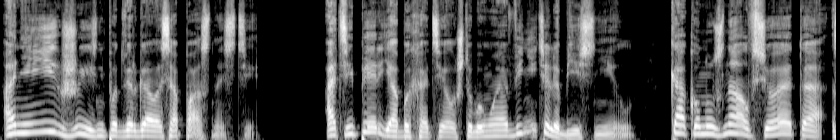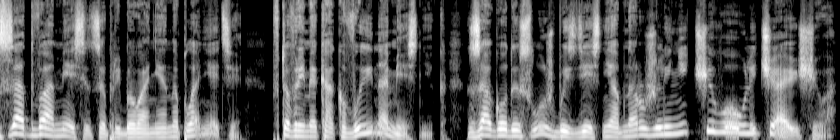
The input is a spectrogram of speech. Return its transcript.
а не их жизнь подвергалась опасности. А теперь я бы хотел, чтобы мой обвинитель объяснил, как он узнал все это за два месяца пребывания на планете, в то время как вы, наместник, за годы службы здесь не обнаружили ничего уличающего».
